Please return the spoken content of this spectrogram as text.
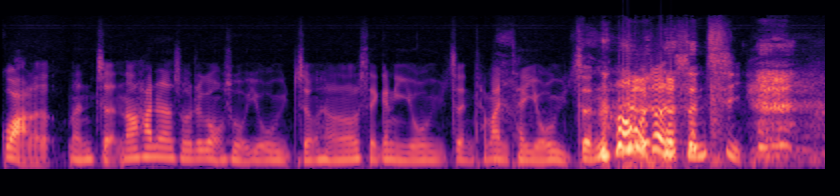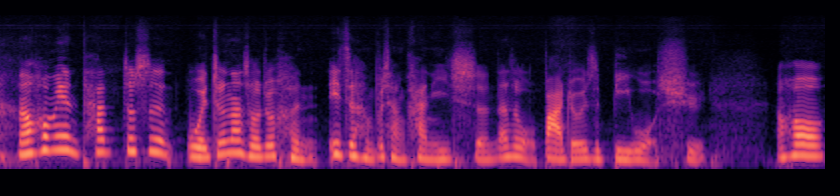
挂了门诊。然后他那时候就跟我说我忧郁症，我想说谁跟你忧郁症？他妈你才忧郁症！然后我就很生气。然后后面他就是，我就那时候就很一直很不想看医生，但是我爸就一直逼我去。然后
